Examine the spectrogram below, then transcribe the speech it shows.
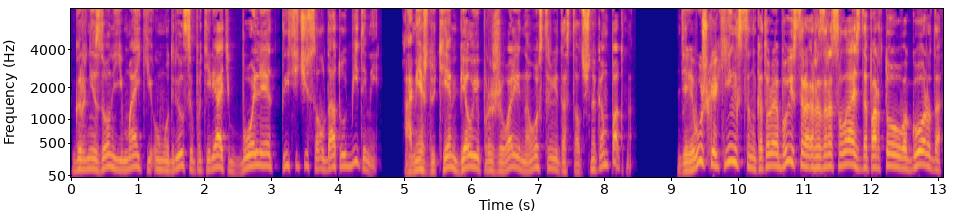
гарнизон Ямайки умудрился потерять более тысячи солдат убитыми, а между тем белые проживали на острове достаточно компактно. Деревушка Кингстон, которая быстро разрослась до портового города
